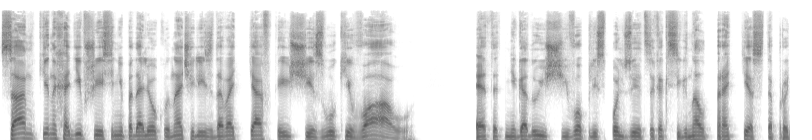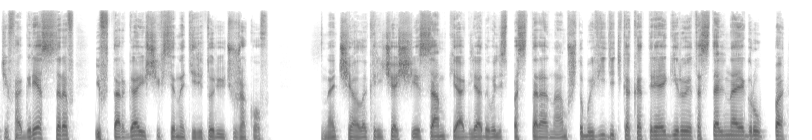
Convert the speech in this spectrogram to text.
самки, находившиеся неподалеку, начали издавать тявкающие звуки «Вау!». Этот негодующий вопль используется как сигнал протеста против агрессоров и вторгающихся на территорию чужаков. Сначала кричащие самки оглядывались по сторонам, чтобы видеть, как отреагирует остальная группа,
